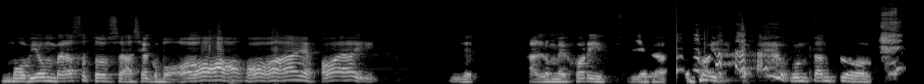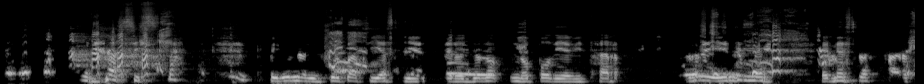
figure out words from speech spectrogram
movió un brazo, todos hacían como, oh, oh, oh, y a lo mejor y llega un tanto racista. Pido una disculpa si así es, pero yo no, no podía evitar reírme en esa parte.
